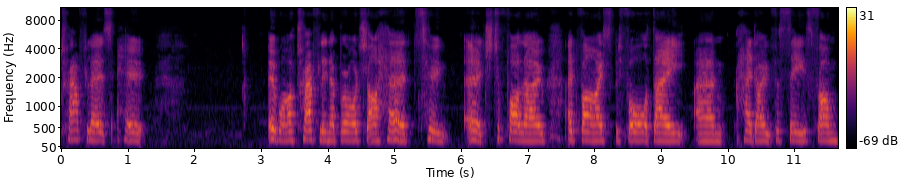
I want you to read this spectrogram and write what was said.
travellers who who are travelling abroad are heard to urge to follow advice before they um, head overseas from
